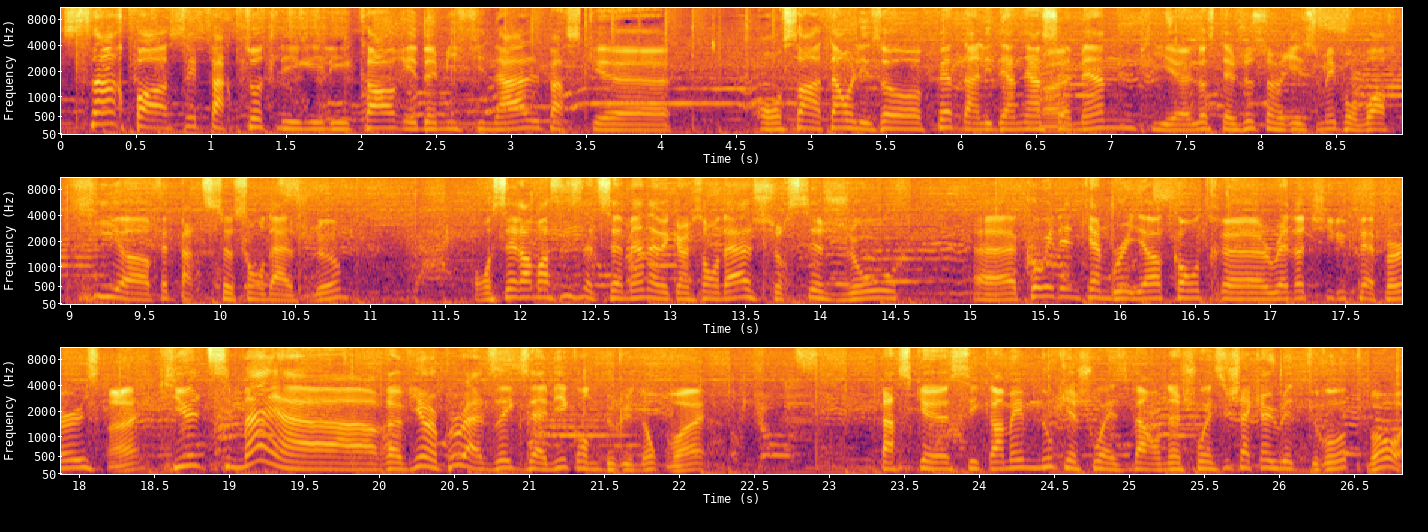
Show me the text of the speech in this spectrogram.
sans repasser par toutes les, les quarts et demi-finales, parce que euh, on s'entend, on les a faites dans les dernières Ouais. semaines, puis euh, là, c'était juste un résumé pour voir qui a fait partie de ce sondage-là. On s'est ramassé cette semaine avec un sondage sur six jours. Euh, Coed and Cambria contre euh, Red Hot Chili Peppers, Ouais. qui ultimement euh, revient un peu à dire Xavier contre Bruno, Ouais. parce que c'est quand même nous qui avons choisi. Ben, on a choisi chacun huit groupes. Bon, ouais.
